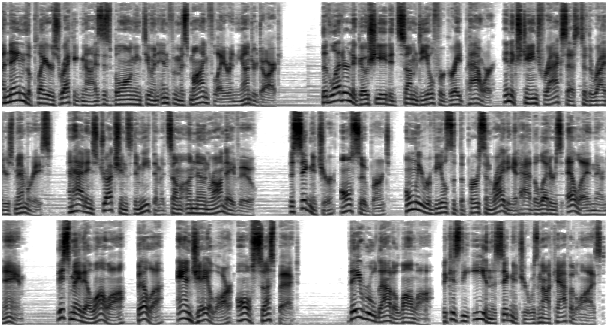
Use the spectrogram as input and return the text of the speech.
a name the players recognize as belonging to an infamous mind flayer in the Underdark. The letter negotiated some deal for great power in exchange for access to the writer's memories, and had instructions to meet them at some unknown rendezvous. The signature, also burnt, only reveals that the person writing it had the letters Ella in their name. This made Elala, Bella, and JLR all suspect. They ruled out Elala because the E in the signature was not capitalized,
